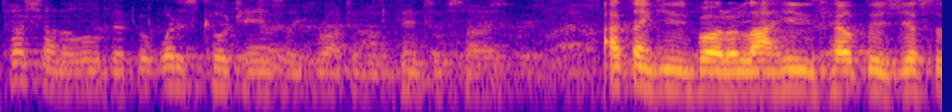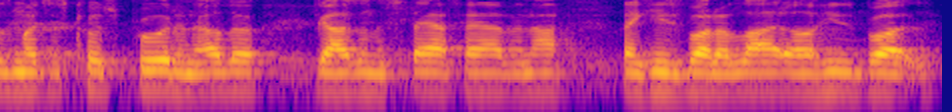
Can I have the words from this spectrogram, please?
Touched on a little bit, but what has Coach Ansley brought to the defensive side? I think he's brought a lot. He's helped us just as much as Coach Pruitt and the other guys on the staff have, and I think he's brought a lot. Uh, he's brought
